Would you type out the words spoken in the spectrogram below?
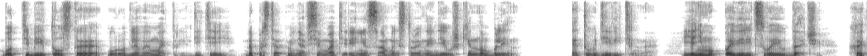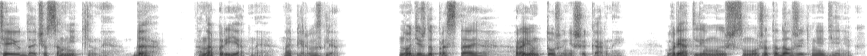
Вот тебе и толстая, уродливая мать твоих детей. Да простят меня все матери и не самые стройные девушки, но, блин, это удивительно. Я не мог поверить своей удаче. Хотя и удача сомнительная. Да, она приятная, на первый взгляд. Но одежда простая, район тоже не шикарный. Вряд ли мышь сможет одолжить мне денег.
